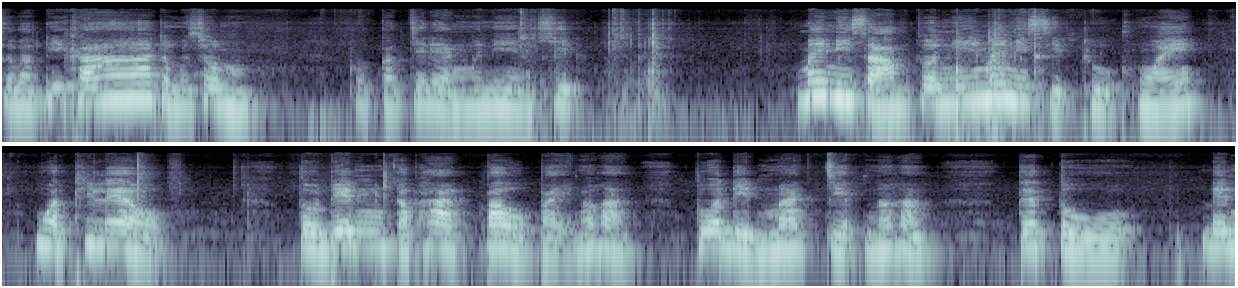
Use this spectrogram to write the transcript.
สวัสดีค่ะท่านผู้ชมพบกับเจแดงมือนี้ในคลิป ไม่มีสามตัวนี้ไม่มีสิทธิ์ถูกหวยงวดที่แล้ว ตัวเด่นกับพาดเป้าไปเนาะค่ะ ตัวเด่นมาเจ็ดเนาะค่ะ แต่ตัวเด่น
